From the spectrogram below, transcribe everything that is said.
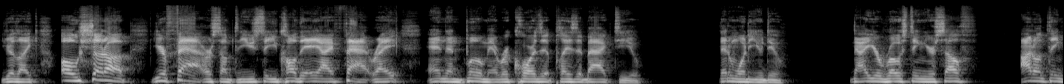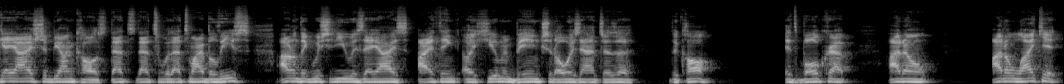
you're like, oh, shut up, you're fat or something. You say you call the AI fat, right? And then boom, it records it, plays it back to you. Then what do you do? Now you're roasting yourself. I don't think AI should be on calls. That's that's what that's my beliefs. I don't think we should use AIs. I think a human being should always answer the the call. It's bullcrap. I don't I don't like it.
